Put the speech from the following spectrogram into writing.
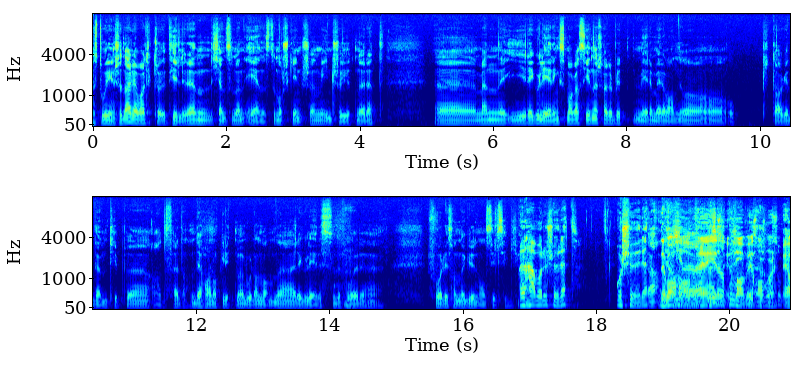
En stor innsjø der. Det var tidligere en, kjent som den eneste norske innsjøen med innsjøgytende ørret. Men i reguleringsmagasiner så har det blitt mer og mer vanlig å oppdage den type atferd. Det har nok litt med hvordan vannet reguleres. Det får, får de sånne grunnvannstilsig. Men her var det sjøørret. Og sjøørret Ja, Det var havet, i- spørsmålet. Ja.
